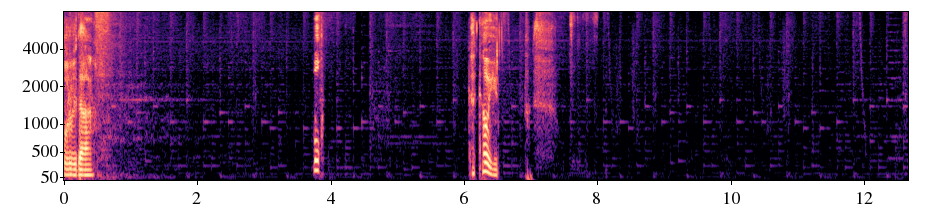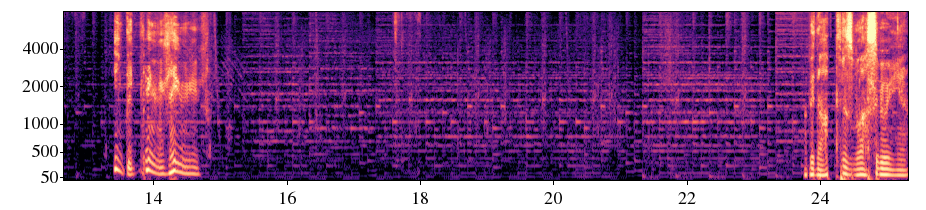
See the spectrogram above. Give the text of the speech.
Vur bir daha. Bu. Kaka oyun. Yaptınız bu nasıl bir oyun ya?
